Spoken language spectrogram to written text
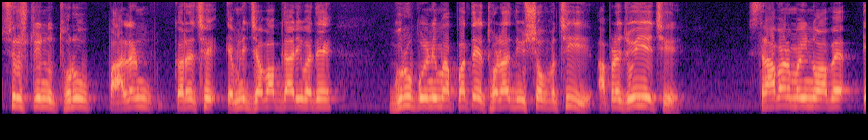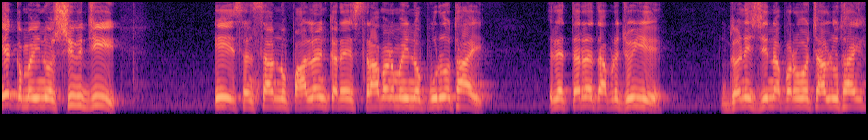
સૃષ્ટિનું થોડું પાલન કરે છે, એમની જવાબદારી વધે. ગુરુ પૂર્ણિમા પતે થોડા દિવસો પછી આપણે જોઈએ છીએ, શ્રાવણ મહિનો આવે, એક મહિનો શિવજી એ સંસારનું પાલન કરે, શ્રાવણ મહિનો પૂરો થાય. એટલે તરત આપણે જોઈએ ગણેશજીના પર્વો ચાલુ થાય.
